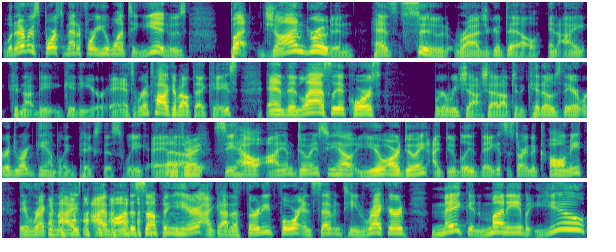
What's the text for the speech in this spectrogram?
whatever sports metaphor you want to use. But Jon Gruden has sued Roger Goodell, and I could not be giddier. And so we're going to talk about that case. And then lastly, of course, we're to reach out, shout out to the kiddos there. We're going to do our gambling picks this week and That's uh, right. see how I am doing, see how you are doing. I do believe Vegas is starting to call me. They've recognized I'm onto something here. I got a 34 and 17 record, making money, but you,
